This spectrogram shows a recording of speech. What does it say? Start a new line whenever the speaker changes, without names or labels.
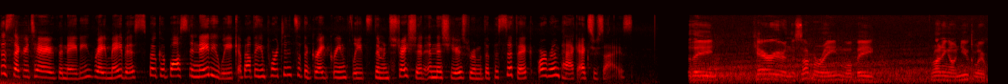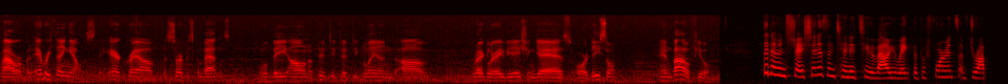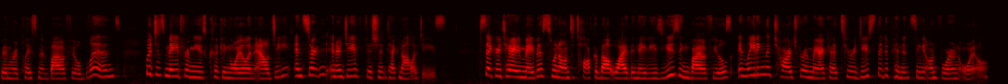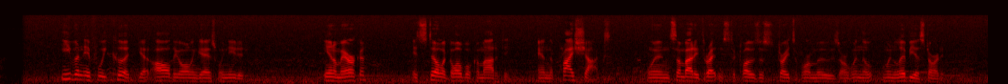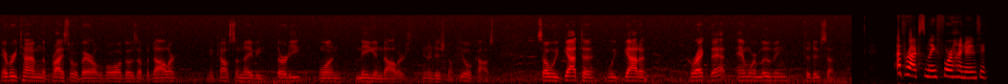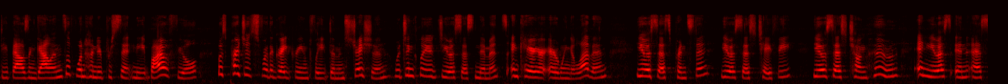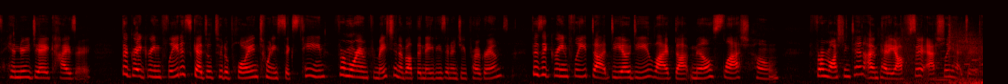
The Secretary of the Navy, Ray Mabus, spoke at Boston Navy Week about the importance of the Great Green Fleet's demonstration in this year's Rim of the Pacific, or RIMPAC exercise.
The carrier and the submarine will be running on nuclear power, but everything else, the aircraft, the surface combatants, will be on a 50-50 blend of regular aviation gas or diesel and biofuel.
The demonstration is intended to evaluate the performance of drop-in replacement biofuel blends, which is made from used cooking oil and algae and certain energy-efficient technologies. Secretary Mabus went on to talk about why the Navy is using biofuels and leading the charge for America to reduce the dependency on foreign oil.
Even if we could get all the oil and gas we needed in America, it's still a global commodity. And the price shocks when somebody threatens to close the Straits of Hormuz or when, the, when Libya started. Every time the price of a barrel of oil goes up a dollar, it costs the Navy $31 million in additional fuel costs. So we've got to, we've got to correct that, and we're moving to do so.
Approximately 450,000 gallons of 100% neat biofuel was purchased for the Great Green Fleet demonstration, which includes USS Nimitz and carrier Air Wing 11, USS Princeton, USS Chafee, USS Chung Hoon, and USNS Henry J. Kaiser. The Great Green Fleet is scheduled to deploy in 2016. For more information about the Navy's energy programs, visit greenfleet.dodlive.mil slash home. From Washington, I'm Petty Officer Ashley Hedrick.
